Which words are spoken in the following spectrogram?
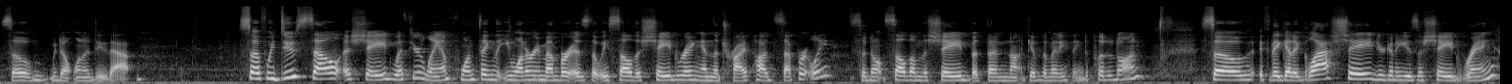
So we don't want to do that. So if we do sell a shade with your lamp, one thing that you want to remember is that we sell the shade ring and the tripod separately. So don't sell them the shade, but then not give them anything to put it on. So if they get a glass shade, you're going to use a shade ring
